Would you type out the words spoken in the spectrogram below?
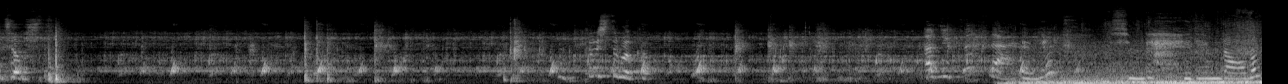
Çalıştı. Karıştır bakalım. Acıktın sen. Evet. Şimdi hediyemi de aldım.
